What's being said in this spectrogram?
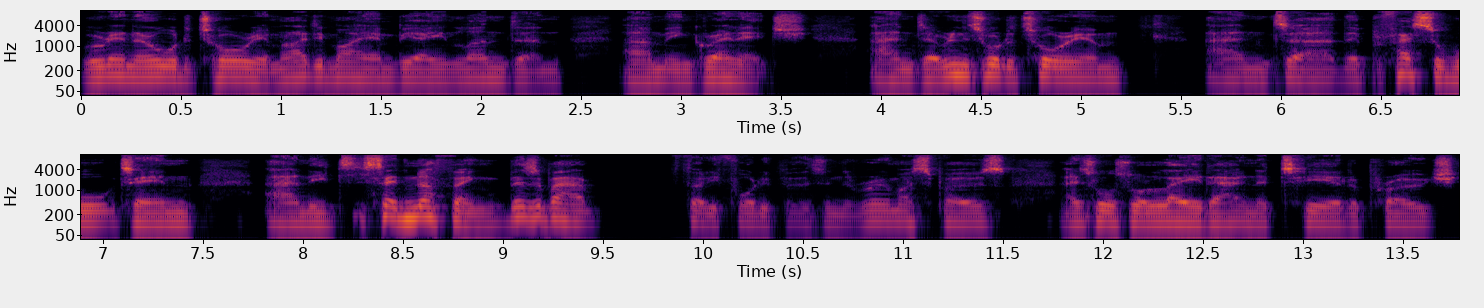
we are in an auditorium, and I did my MBA in London, um, in Greenwich, and uh, in this auditorium, and uh, the professor walked in, and he said nothing. There's about 30, 40 people in the room, I suppose. And it's also laid out in a tiered approach.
